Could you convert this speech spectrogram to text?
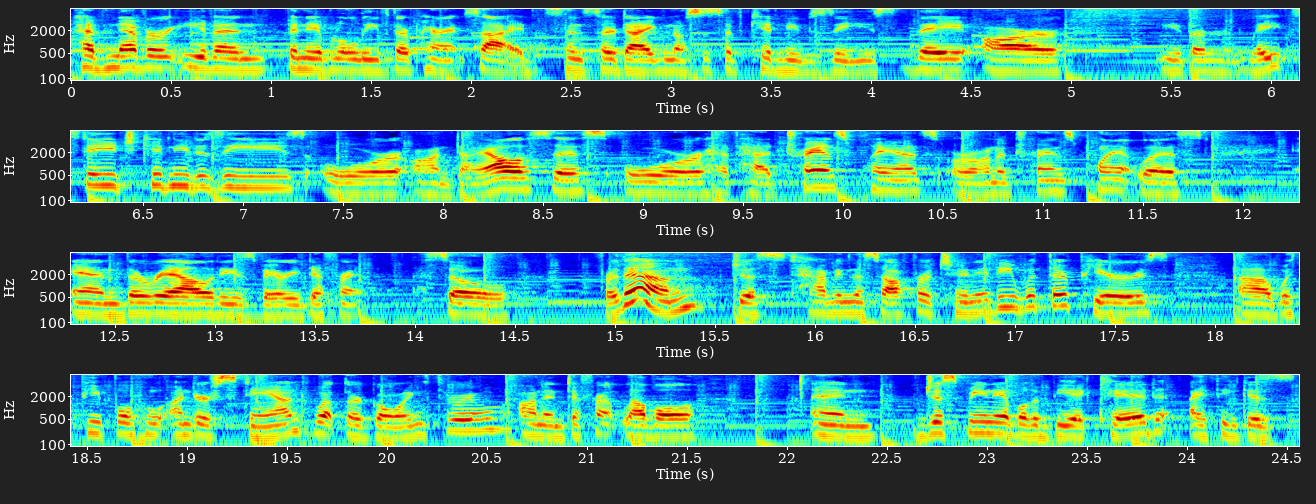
have never even been able to leave their parents' side since their diagnosis of kidney disease. They are either late stage kidney disease or on dialysis or have had transplants or on a transplant list, and the reality is very different. So for them, just having this opportunity with their peers, uh, with people who understand what they're going through on a different level, and just being able to be a kid, I think is,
